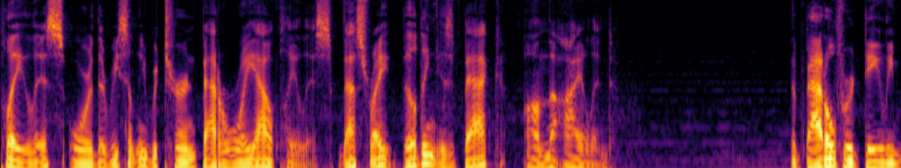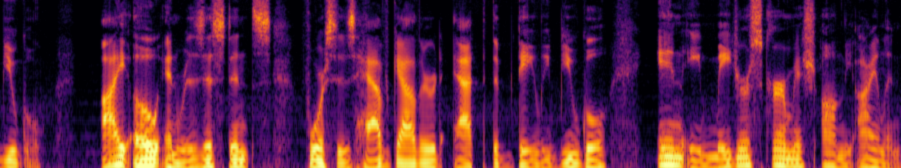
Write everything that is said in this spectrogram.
playlist or the recently returned Battle Royale playlist. That's right, building is back on the island. The Battle for Daily Bugle. IO and resistance forces have gathered at the Daily Bugle in a major skirmish on the island.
